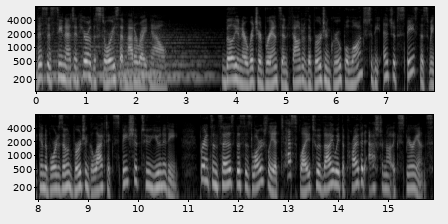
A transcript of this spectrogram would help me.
This is CNET, and here are the stories that matter right now. Billionaire Richard Branson, founder of the Virgin Group, will launch to the edge of space this weekend aboard his own Virgin Galactic Spaceship 2 Unity. Branson says this is largely a test flight to evaluate the private astronaut experience.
